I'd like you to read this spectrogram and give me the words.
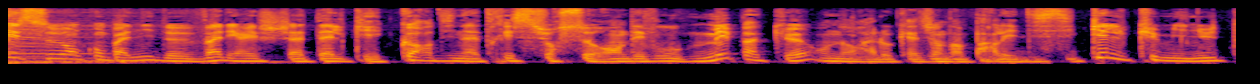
Et ce, en compagnie de Valérie Châtel, qui est coordinatrice sur ce rendez-vous, mais pas que. On aura l'occasion d'en parler d'ici quelques minutes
